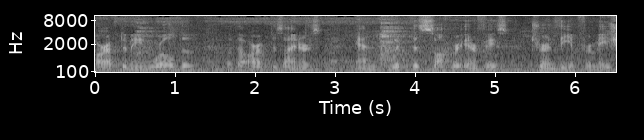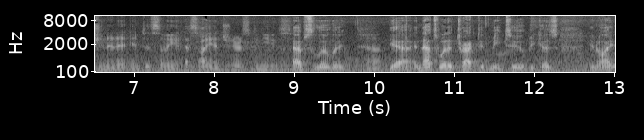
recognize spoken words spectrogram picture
RF domain world of, of the RF designers, and with the software interface, turned the information in it into something that SI engineers can use. Absolutely. Yeah. Yeah, and that's what attracted me too, because, you know, I,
